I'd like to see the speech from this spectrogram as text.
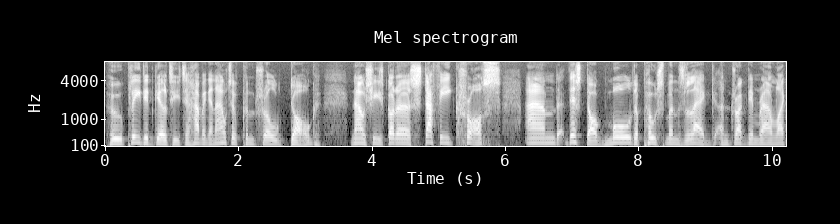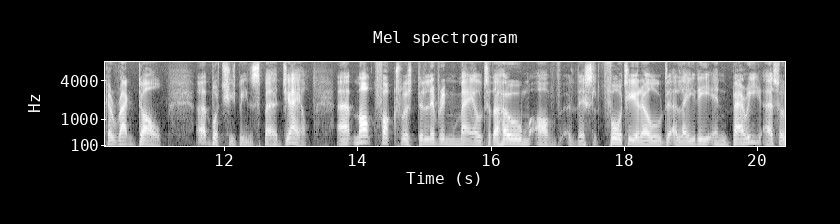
who pleaded guilty to having an out-of-control dog. Now she's got a staffy cross, and this dog mauled a postman's leg and dragged him round like a rag doll. Uh, but she's been spared jail. Uh, Mark Fox was delivering mail to the home of this 40 year old lady in Bury, uh, so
